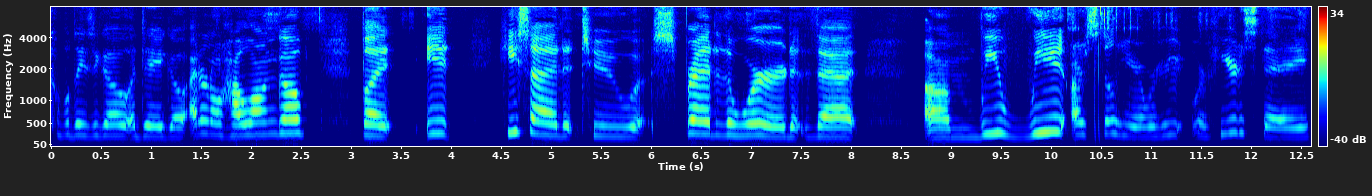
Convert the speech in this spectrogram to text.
a couple days ago, a day ago. I don't know how long ago, but it he said to spread the word that um we we are still here. We're here, we're here to stay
